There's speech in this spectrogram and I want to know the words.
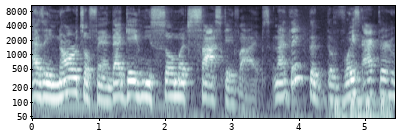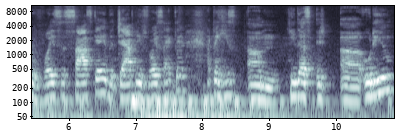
as a Naruto fan, that gave me so much Sasuke vibes, and I think the the voice actor who voices Sasuke, the Japanese voice actor, I think he's um he does uh Uryu.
